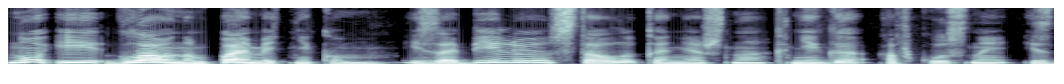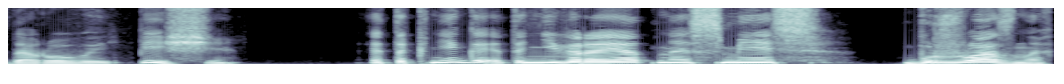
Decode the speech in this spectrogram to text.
Ну и главным памятником изобилию стала, конечно, книга о вкусной и здоровой пище. Эта книга — это невероятная смесь буржуазных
